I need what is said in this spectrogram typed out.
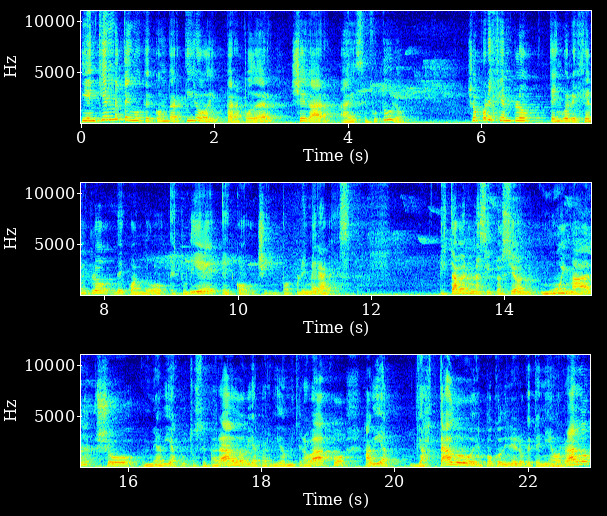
y en quién me tengo que convertir hoy para poder llegar a ese futuro. Yo, por ejemplo, tengo el ejemplo de cuando estudié eh, coaching por primera vez. Estaba en una situación muy mal, yo me había justo separado, había perdido mi trabajo, había gastado el poco dinero que tenía ahorrado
